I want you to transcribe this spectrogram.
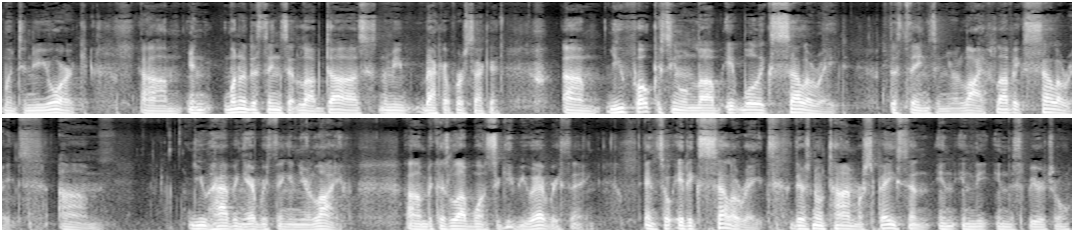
went to New York. Um, and one of the things that love does, let me back up for a second. Um, you focusing on love, it will accelerate the things in your life. Love accelerates um, you having everything in your life um, because love wants to give you everything. and so it accelerates. There's no time or space in in, in the in the spiritual.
